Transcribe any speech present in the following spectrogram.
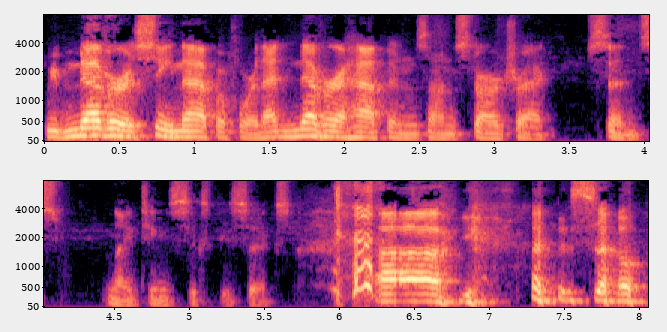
We've never seen that before. That never happens on Star Trek since 1966. uh, so,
